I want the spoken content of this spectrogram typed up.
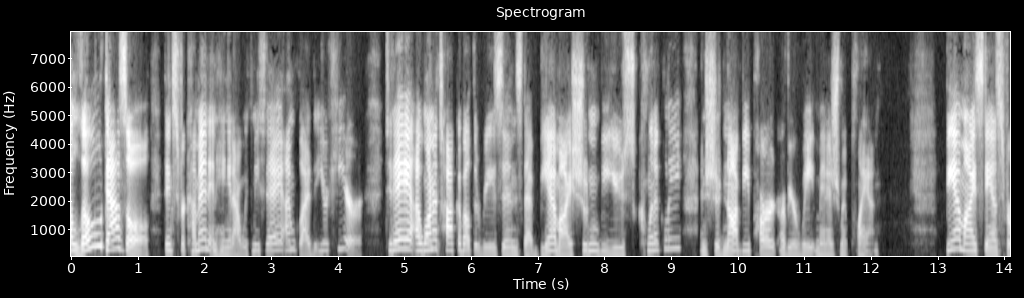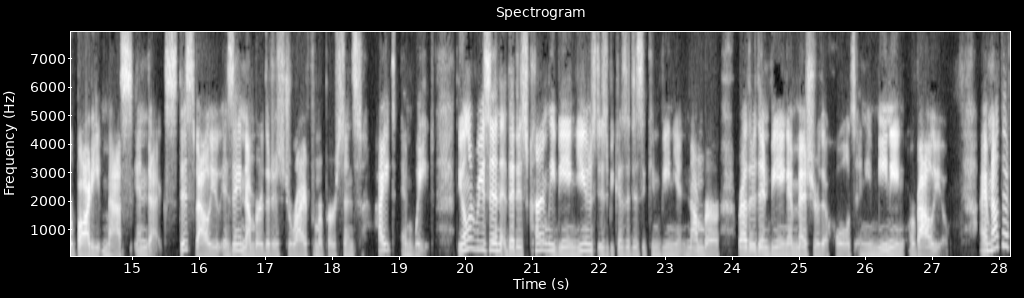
Hello, Dazzle. Thanks for coming and hanging out with me today. I'm glad that you're here. Today, I want to talk about the reasons that BMI shouldn't be used clinically and should not be part of your weight management plan. BMI stands for Body Mass Index. This value is a number that is derived from a person's height and weight. The only reason that is currently being used is because it is a convenient number rather than being a measure that holds any meaning or value. I am not the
